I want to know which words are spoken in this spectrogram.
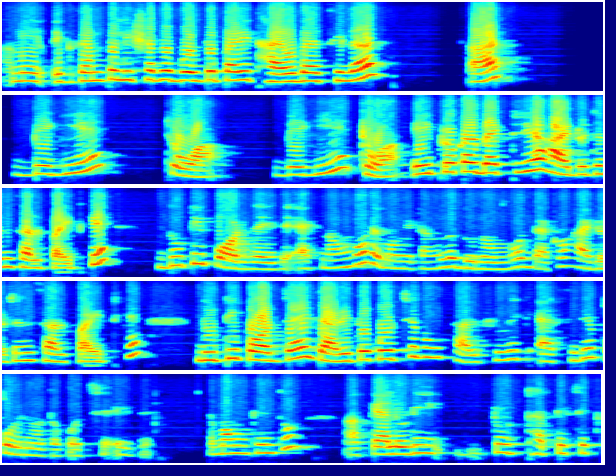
আমি এক্সাম্পল হিসাবে বলতে পারি থায়োব্যাসিলাস আর বেগিয়ে টোয়া বেগিয়ে টোয়া এই প্রকার ব্যাকটেরিয়া হাইড্রোজেন সালফাইডকে দুটি পর্যায়ে যে, এক নম্বর এবং এটা হলো দু নম্বর, দেখো হাইড্রোজেন সালফাইডকে দুটি পর্যায়ে জারিত করছে এবং সালফিউরিক অ্যাসিডে পরিণত করছে, এই যে। এবং কিন্তু calorie two thirty six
